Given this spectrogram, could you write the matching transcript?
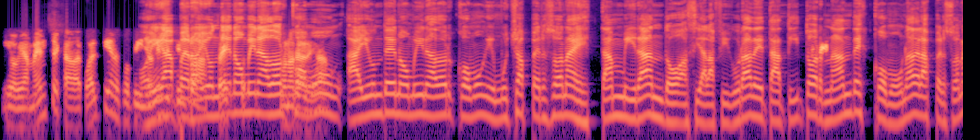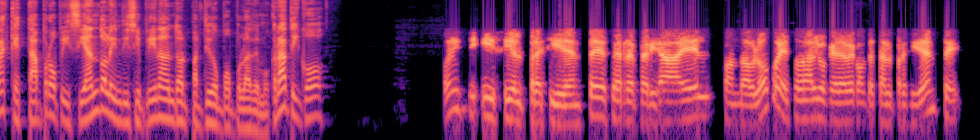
y obviamente cada cual tiene su opinión. Oiga, pero hay un denominador común, hay un denominador común y muchas personas están mirando hacia la figura de Tatito Hernández como una de las personas que está propiciando la indisciplina dentro del Partido Popular Democrático. Bueno, y, si el presidente se refería a él cuando habló, pues eso es algo que debe contestar el presidente.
